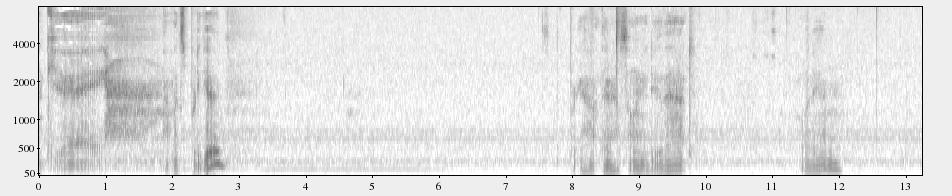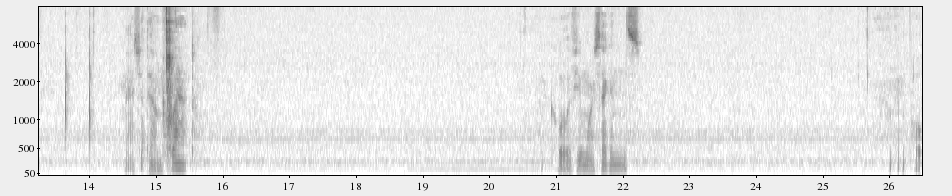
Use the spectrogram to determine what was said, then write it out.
Okay, that looks pretty good. It's pretty hot there, so let me do that. Pull it in, match it down flat. Cool a few more seconds. And then pull.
